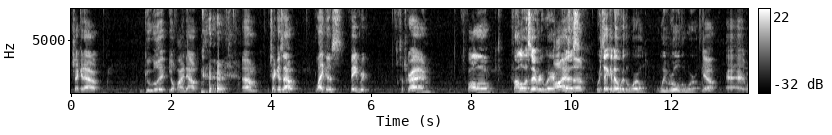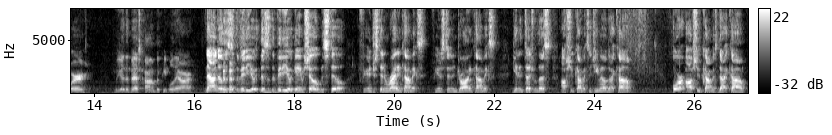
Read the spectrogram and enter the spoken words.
check it out. Google it. You'll find out. um, check us out. Like us. Favorite. Subscribe. Follow. Follow us everywhere All that stuff. we're taking over the world. We rule the world. Yep. Uh, we're we are the best comic book people there are. Now I know this is the video this is the video game show, but still, if you're interested in writing comics, if you're interested in drawing comics, get in touch with us, offshootcomics at gmail.com or offshootcomics.com,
